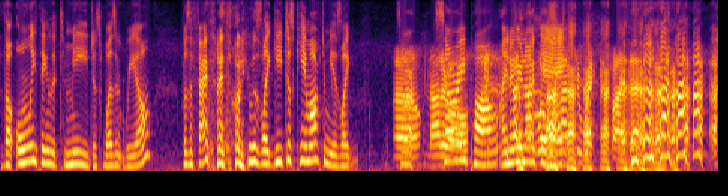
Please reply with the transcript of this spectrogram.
the only thing that to me just wasn't real was the fact that I thought he was like he just came off to me as like Oh, not Sorry, at all. Paul. I know you're not Well, I'll have to rectify that.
